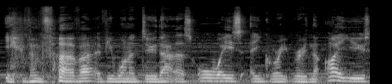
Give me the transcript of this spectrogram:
even further. If you want to do that, that's always a great rune that I use,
